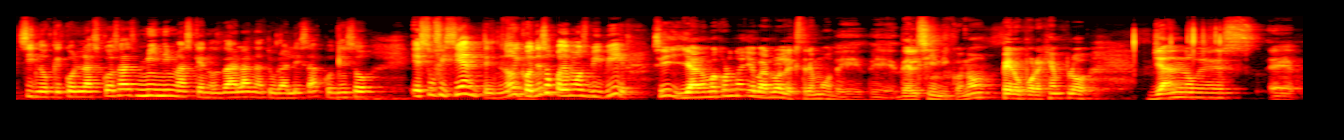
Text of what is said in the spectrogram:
Sino que con las cosas mínimas que nos da la naturaleza, con eso es suficiente, ¿no? Y con eso podemos vivir. Sí, y a lo mejor no llevarlo al extremo de, del cínico, ¿no? Pero, por ejemplo, ya no es... Eh,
